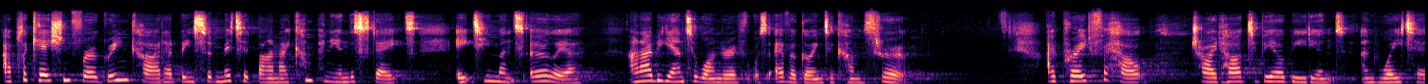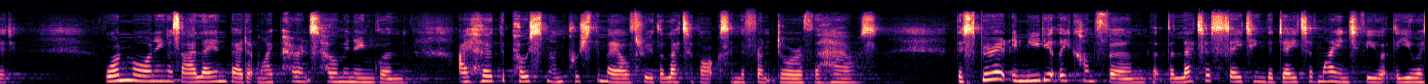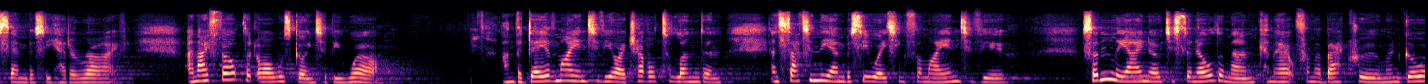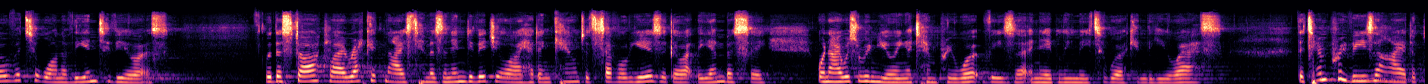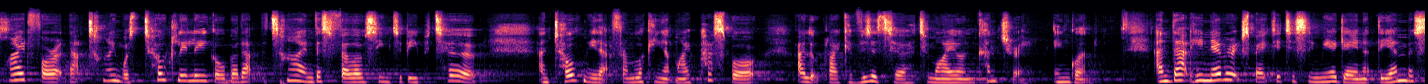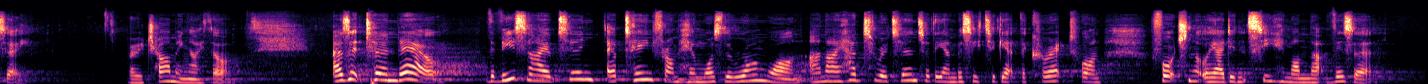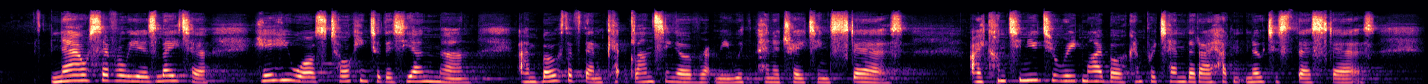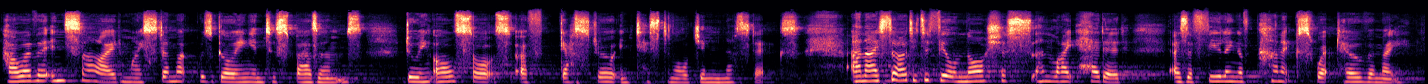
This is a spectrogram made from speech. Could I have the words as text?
Application for a green card had been submitted by my company in the States 18 months earlier, and I began to wonder if it was ever going to come through. I prayed for help, tried hard to be obedient, and waited. One morning, as I lay in bed at my parents' home in England, I heard the postman push the mail through the letterbox in the front door of the house. The Spirit immediately confirmed that the letter stating the date of my interview at the US Embassy had arrived, and I felt that all was going to be well. On the day of my interview, I traveled to London and sat in the embassy waiting for my interview. Suddenly, I noticed an older man come out from a back room and go over to one of the interviewers. With a startle, I recognized him as an individual I had encountered several years ago at the embassy when I was renewing a temporary work visa enabling me to work in the US. The temporary visa I had applied for at that time was totally legal, but at the time, this fellow seemed to be perturbed and told me that from looking at my passport, I looked like a visitor to my own country, England, and that he never expected to see me again at the embassy. Very charming, I thought. As it turned out, the visa I obtained, from him was the wrong one, and I had to return to the embassy to get the correct one. Fortunately, I didn't see him on that visit. Now, several years later, here he was talking to this young man, and both of them kept glancing over at me with penetrating stares. I continued to read my book and pretend that I hadn't noticed their stares. However, inside, my stomach was going into spasms, doing all sorts of gastrointestinal gymnastics. And I started to feel nauseous and lightheaded as a feeling of panic swept over me.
